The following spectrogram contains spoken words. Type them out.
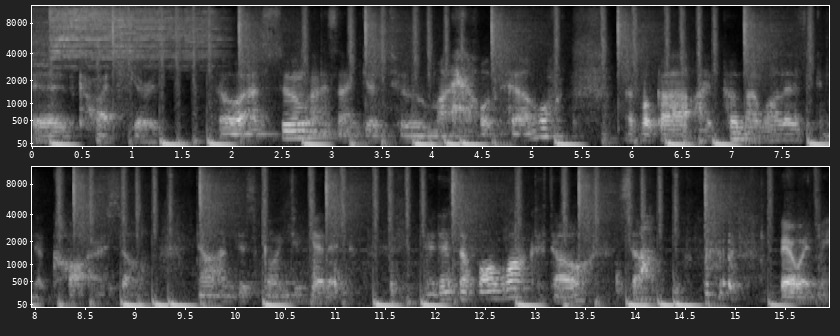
it's quite scary. So as soon as I get to my hotel, I forgot I put my wallet in the car. So now I'm just going to get it. It is a fall walk though, so bear with me.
